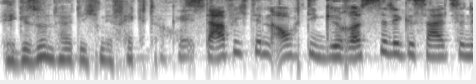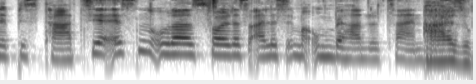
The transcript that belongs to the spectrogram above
äh, gesundheitlichen Effekt aus. Okay. Darf ich denn auch die geröstete gesalzene Pistazie essen oder soll das alles immer unbehandelt unbehandelt sein? Also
